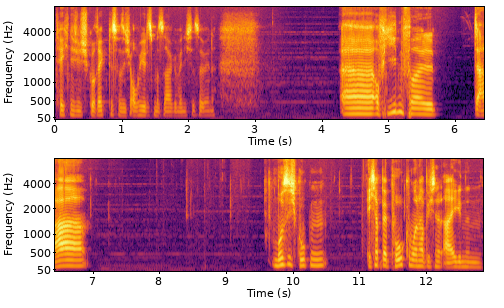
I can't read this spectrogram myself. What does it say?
technisch nicht korrekt ist, was ich auch jedes Mal sage, wenn ich das erwähne. Äh, auf jeden Fall, da muss ich gucken. Ich habe bei Pokémon habe ich einen eigenen,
